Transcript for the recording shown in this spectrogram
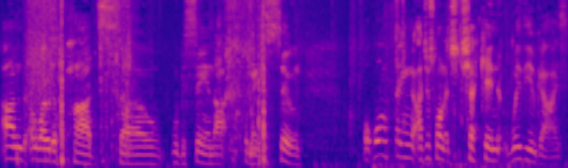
And a load of pads, so we'll be seeing that coming soon. But one thing I just wanted to check in with you guys.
